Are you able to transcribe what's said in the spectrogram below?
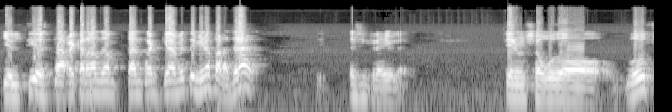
Y el tío está recargando tan, tranquilamente y mira para atrás. Es increíble. Tiene un segudo... Uf,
